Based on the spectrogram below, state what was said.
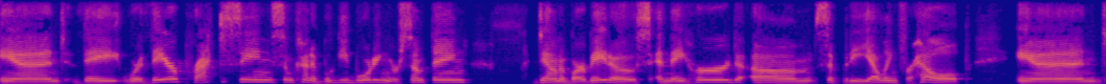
And they were there practicing some kind of boogie boarding or something down in Barbados. And they heard um, somebody yelling for help and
